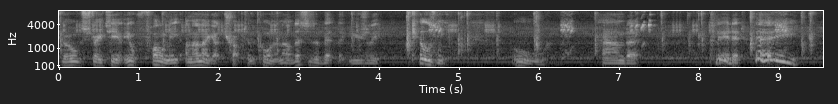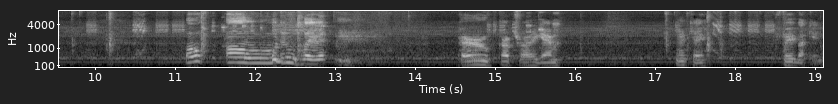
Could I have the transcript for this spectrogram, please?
go straight here, he'll follow me and then I get trapped in the corner. Now, this is a bit that usually kills me. Ooh. And uh, cleared it. Hey! Oh, oh, didn't clear it. Oh, gotta try again. Okay. Straight back in.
